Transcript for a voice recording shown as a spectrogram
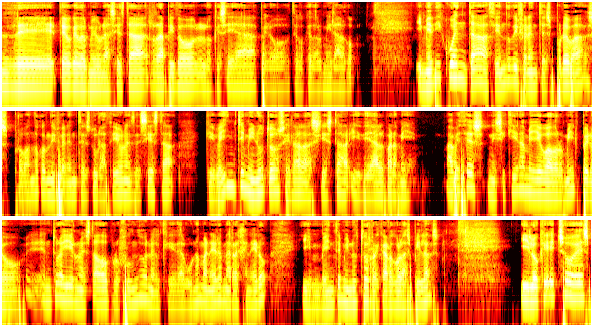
de tengo que dormir una siesta rápido, lo que sea, pero tengo que dormir algo. Y me di cuenta haciendo diferentes pruebas, probando con diferentes duraciones de siesta, que 20 minutos era la siesta ideal para mí. A veces ni siquiera me llego a dormir, pero entro ahí en un estado profundo en el que de alguna manera me regenero y en 20 minutos recargo las pilas. Y lo que he hecho es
